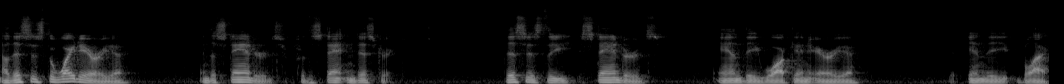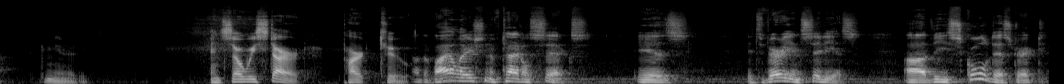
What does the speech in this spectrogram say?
Now this is the white area and the standards for the Stanton District. This is the standards and the walk-in area in the black community. And so we start part two. Now, the violation of Title VI is, it's very insidious. Uh, the school district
